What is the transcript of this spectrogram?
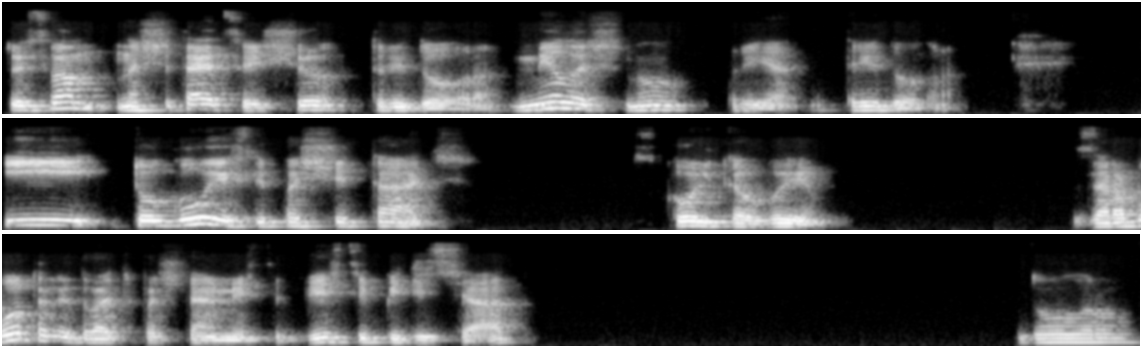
то есть вам насчитается еще 3 доллара. Мелочь, но приятно, 3 доллара. И того, если посчитать, сколько вы заработали, давайте посчитаем вместе, 250 долларов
